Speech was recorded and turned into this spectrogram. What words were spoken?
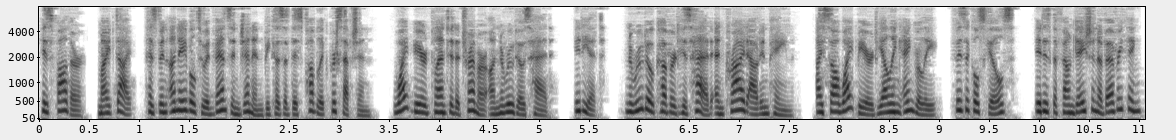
His father, Might Dai, has been unable to advance in Genin because of this public perception. Whitebeard planted a tremor on Naruto's head. Idiot. Naruto covered his head and cried out in pain. I saw Whitebeard yelling angrily, physical skills? It is the foundation of everything.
